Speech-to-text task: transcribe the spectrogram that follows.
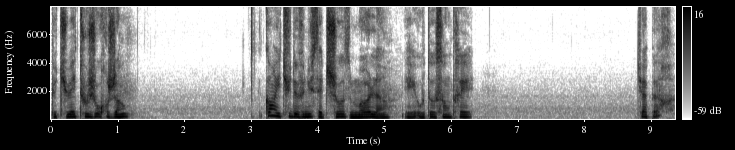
que tu es toujours geint. Quand es-tu devenu cette chose molle et auto-centrée? Tu as peur?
